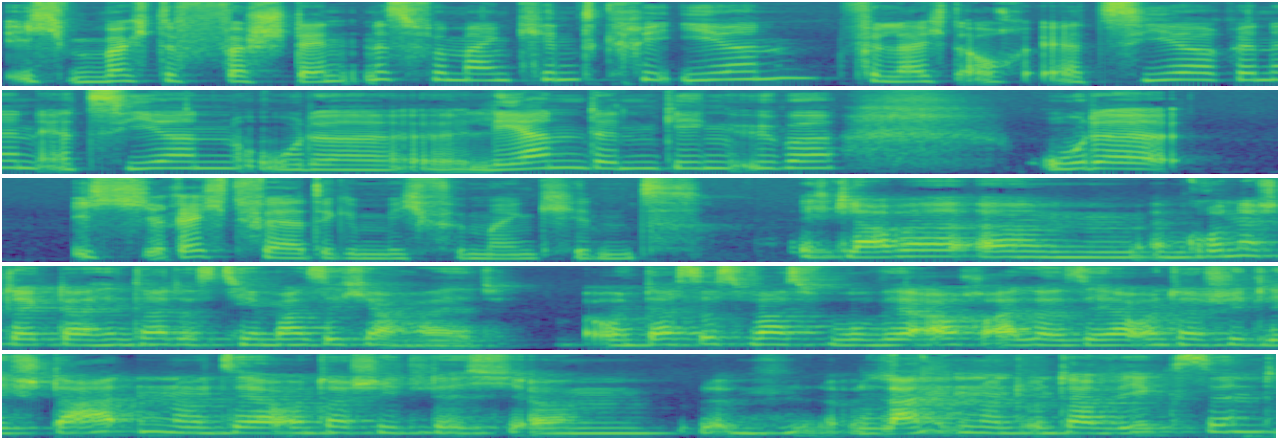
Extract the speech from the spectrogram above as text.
ich möchte Verständnis für mein Kind kreieren, vielleicht auch Erzieherinnen, Erziehern oder äh, Lehrenden gegenüber. Oder ich rechtfertige mich für mein Kind. Ich glaube, ähm, im Grunde steckt dahinter das Thema Sicherheit. Und das ist was, wo wir auch alle sehr unterschiedlich starten und sehr unterschiedlich ähm, landen und unterwegs sind.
